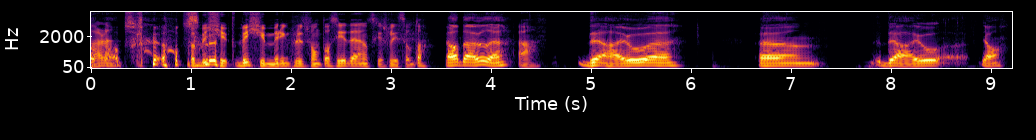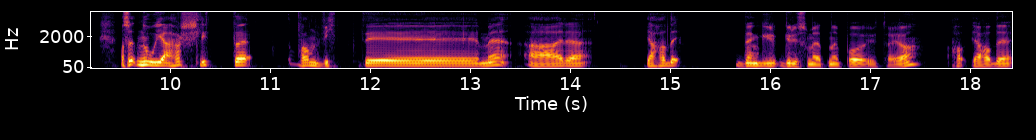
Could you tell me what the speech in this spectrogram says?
det er det. Absolutt. Absolutt. beky bekymring pluss fantasi, det er ganske slitsomt, da. Ja, det er jo det. Ja. Det er jo uh, Det er jo Ja. Altså, noe jeg har slitt eh, vanvittig med, er Jeg hadde den gru- grusomhetene på Utøya. Jeg hadde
